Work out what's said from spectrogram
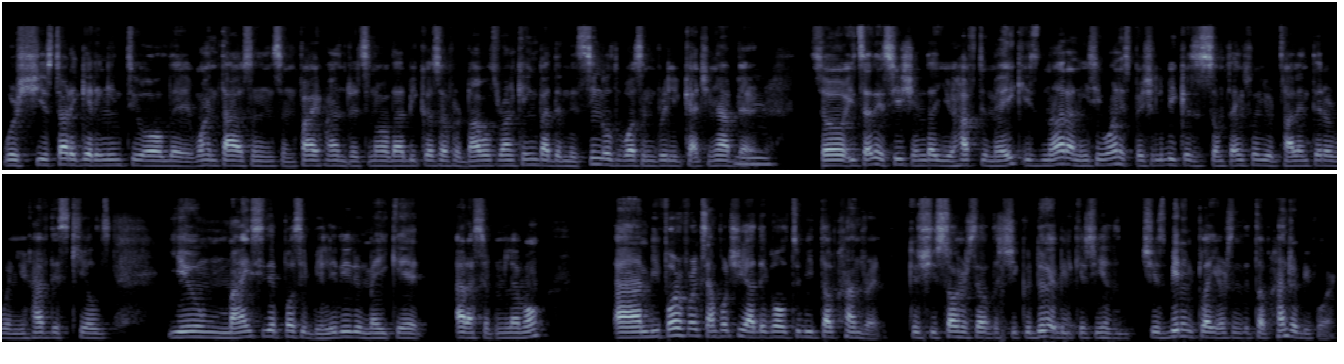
where she started getting into all the 1000s and 500s and all that because of her doubles ranking, but then the singles wasn't really catching up there. Mm. So it's a decision that you have to make. It's not an easy one, especially because sometimes when you're talented or when you have the skills, you might see the possibility to make it at a certain level. And before, for example, she had the goal to be top 100 because she saw herself that she could do it because she has she was beating players in the top 100 before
